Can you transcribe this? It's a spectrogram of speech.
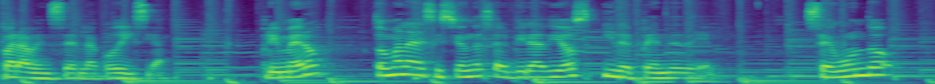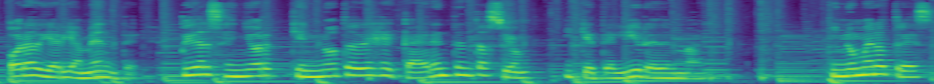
para vencer la codicia. Primero, toma la decisión de servir a Dios y depende de Él. Segundo, ora diariamente. Pide al Señor que no te deje caer en tentación y que te libre del mal. Y número 3.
